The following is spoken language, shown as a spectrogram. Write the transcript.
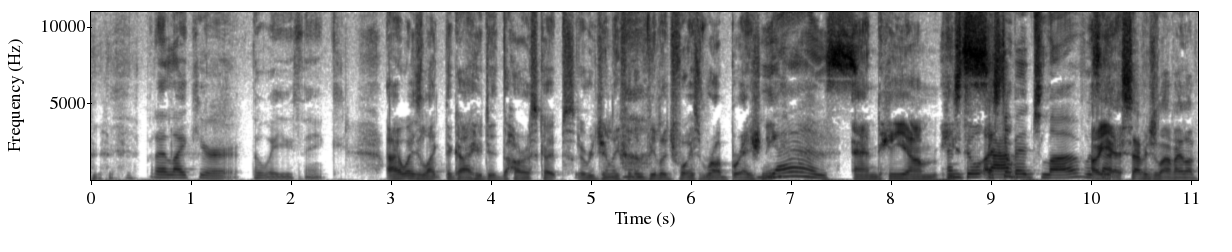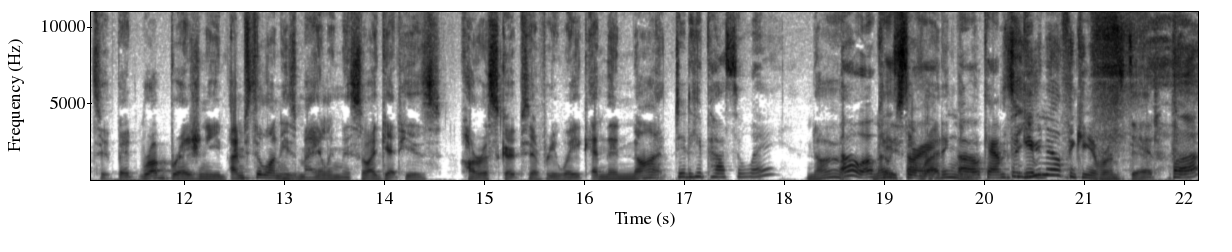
but I like your the way you think. I always liked the guy who did the horoscopes originally for the Village Voice, Rob Brezsny. Yes. And he um he and still I still Savage Love was oh that yeah, Savage Love I love too. But Rob Brezsny, I'm still on his mailing list, so I get his horoscopes every week, and they're not Did he pass away? No. Oh, okay, No, he's still sorry. writing them. Oh, okay, I'm Is thinking- you now thinking everyone's dead. Huh?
